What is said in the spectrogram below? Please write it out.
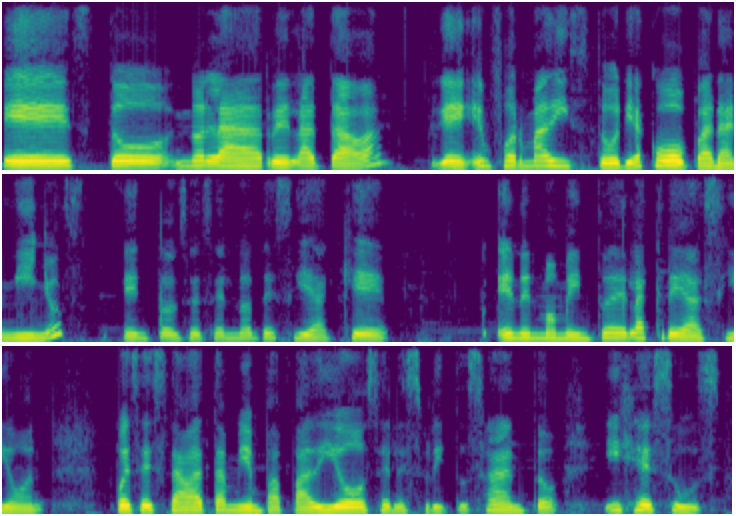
esto nos la relataba eh, en forma de historia como para niños. Entonces él nos decía que en el momento de la creación, pues estaba también Papá Dios, el Espíritu Santo y Jesús.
